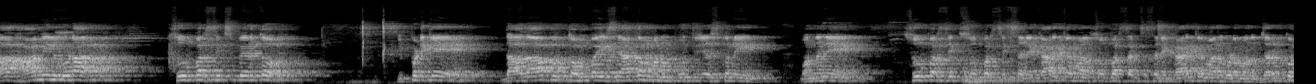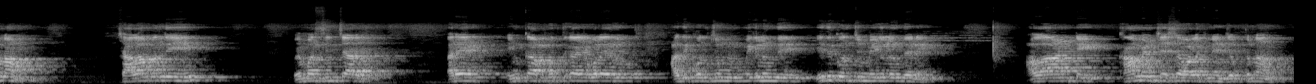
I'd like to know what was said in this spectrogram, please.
ఆ హామీలు కూడా సూపర్ సిక్స్ పేరుతో ఇప్పటికే దాదాపు తొంభై శాతం మనం పూర్తి చేసుకుని మొన్ననే సూపర్ సిక్స్ సూపర్ సిక్స్ అనే కార్యక్రమం సూపర్ సక్సెస్ అనే కార్యక్రమాన్ని కూడా మనం జరుపుకున్నాం. చాలామంది విమర్శించారు. అరే ఇంకా పూర్తిగా ఇవ్వలేదు. అది కొంచెం మిగిలింది ఇది కొంచెం మిగిలింది అని. అలాంటి కామెంట్ చేసే వాళ్ళకి నేను చెప్తున్నాను.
